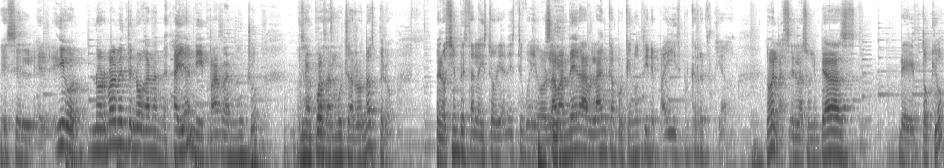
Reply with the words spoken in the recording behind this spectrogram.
es el, el- Digo, normalmente no ganan medalla ni pasan mucho. O No sea, importa. pasan muchas rondas, pero. Pero siempre está la historia de este güey. O Sí. la bandera blanca porque no tiene país, porque es refugiado. ¿No? En las, en las Olimpiadas de Tokio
